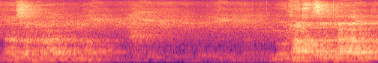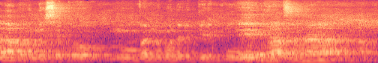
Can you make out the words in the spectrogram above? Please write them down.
Nkaza nkararana. nabo Nkaza nkararana nabo none se ko numva nubona ari byo uri eh kumva nkaza nkararana nabo.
